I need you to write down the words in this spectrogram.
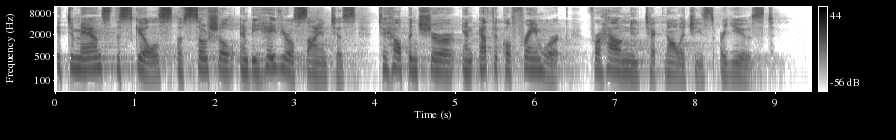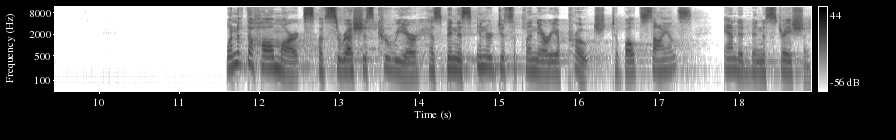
It demands the skills of social and behavioral scientists to help ensure an ethical framework for how new technologies are used. One of the hallmarks of Suresh's career has been his interdisciplinary approach to both science and administration.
